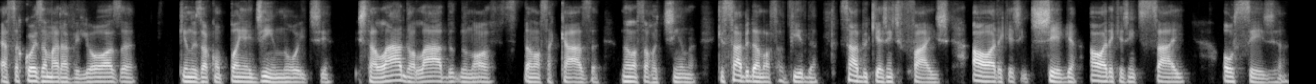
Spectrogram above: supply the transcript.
Essa coisa maravilhosa que nos acompanha dia e noite, está lado a lado do nosso, da nossa casa, da nossa rotina, que sabe da nossa vida, sabe o que a gente faz, a hora que a gente chega, a hora que a gente sai, ou seja,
